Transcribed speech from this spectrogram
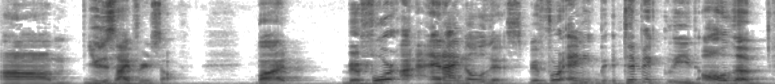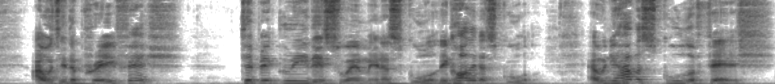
Um, you decide for yourself. But before, and I know this, before any, typically all the, I would say the prey fish Typically, they swim in a school. They call it a school. And when you have a school of fish,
